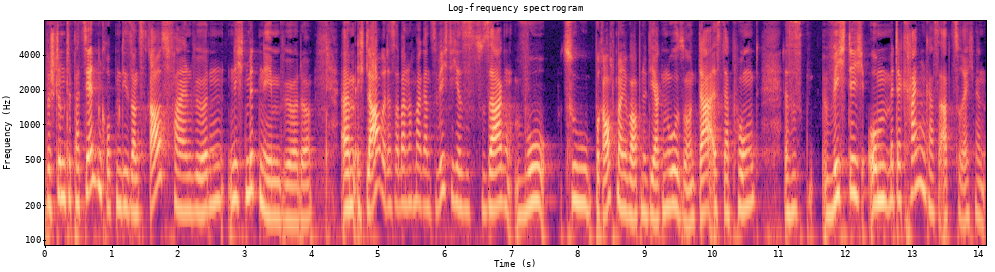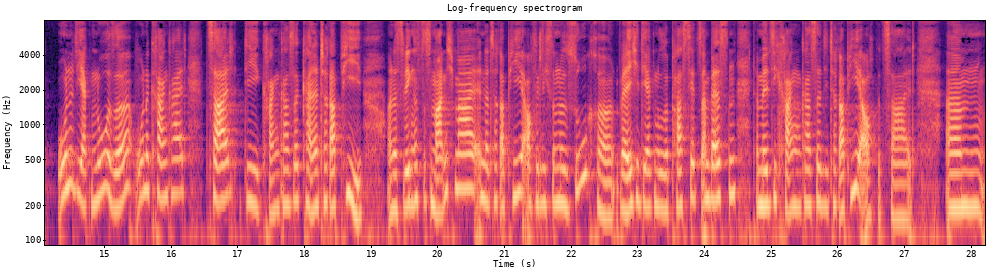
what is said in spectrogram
bestimmte Patientengruppen, die sonst rausfallen würden, nicht mitnehmen würde. Ähm, ich glaube, dass aber nochmal ganz wichtig ist, es zu sagen, wo zu braucht man überhaupt eine Diagnose? Und da ist der Punkt, das ist wichtig, um mit der Krankenkasse abzurechnen. Ohne Diagnose, ohne Krankheit zahlt die Krankenkasse keine Therapie. Und deswegen ist es manchmal in der Therapie auch wirklich so eine Suche, welche Diagnose passt jetzt am besten, damit die Krankenkasse die Therapie auch bezahlt. Ähm,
